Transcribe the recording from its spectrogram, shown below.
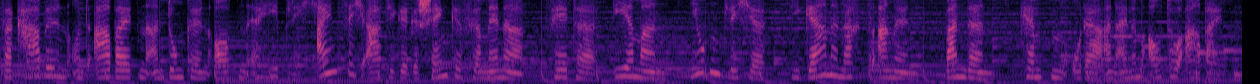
Verkabeln und Arbeiten an dunklen Orten erheblich. Einzigartige Geschenke für Männer, Väter, Ehemann, Jugendliche, die gerne nachts angeln, wandern, campen oder an einem Auto arbeiten.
